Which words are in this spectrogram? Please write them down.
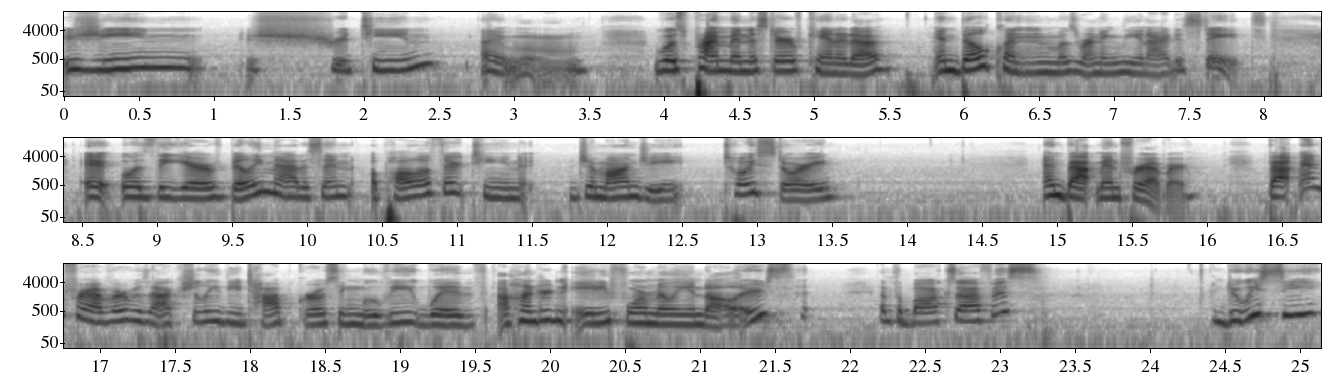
Jean Chrétien um, was Prime Minister of Canada and Bill Clinton was running the United States. It was the year of Billy Madison, Apollo 13, Jumanji, Toy Story, and Batman Forever. Batman Forever was actually the top grossing movie with $184 million at the box office. Do we see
